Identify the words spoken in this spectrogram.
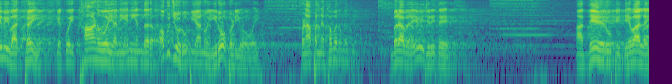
એવી વાત થઈ કે કોઈ ખાણ હોય અને એની અંદર અબજો રૂપિયાનો હીરો પડ્યો હોય. પણ આપણને ખબર નથી. બરાબર એવી જ રીતે આ દેહરૂપી દેવાલય,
